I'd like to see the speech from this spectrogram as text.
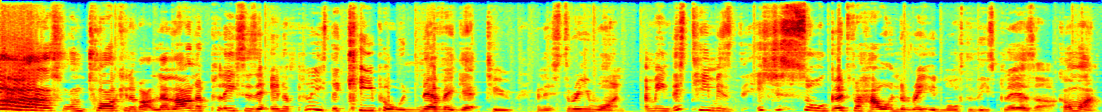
That's what I'm talking about. Lallana places it in a place the keeper will never get to, and it's 3-1. I mean, this team is it's just so good for how underrated most of these players are. Come on.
